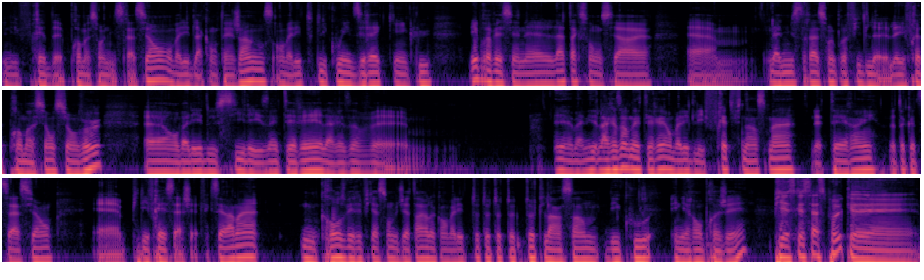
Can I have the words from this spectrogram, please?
les frais de promotion administration, on valide la contingence, on valide tous les coûts indirects qui incluent les professionnels, la taxe foncière, euh, l'administration et profit, de le- les frais de promotion si on veut. On valide aussi les intérêts, la réserve. Euh, ben, la réserve d'intérêt, on valide les frais de financement, le terrain, l'autocotisation, euh, puis les frais SHL. Fait que c'est vraiment une grosse vérification budgétaire qu'on valide tout, tout, tout, l'ensemble des coûts inhérents au projet. Puis est-ce que ça se peut que, tu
